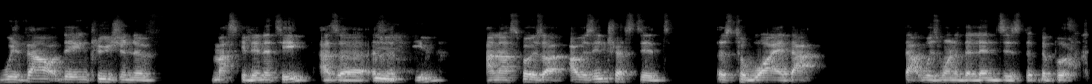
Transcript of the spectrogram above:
without the inclusion of masculinity as a as mm. a theme. And I suppose I, I was interested as to why that that was one of the lenses that the book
